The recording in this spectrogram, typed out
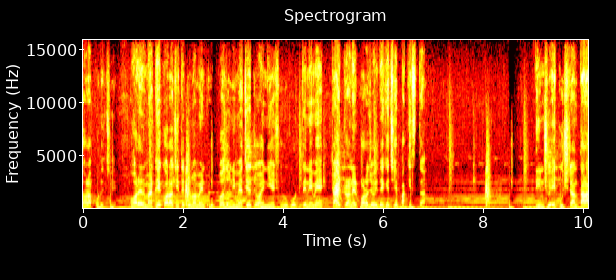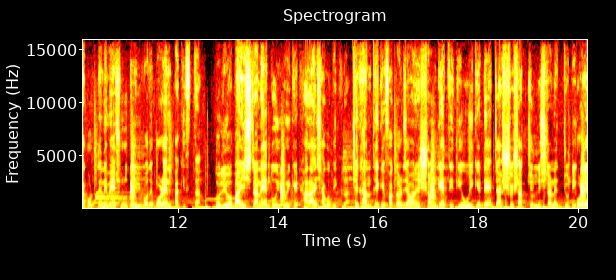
ধরা পড়েছে। ঘরের মাঠে করাচিতে টুর্নামেন্ট উদ্বোধনী ম্যাচে জয় নিয়ে শুরু করতে নেমে ষাট রানের পরাজয় দেখেছে পাকিস্তান। তিনশো একুশ রান তাড়া করতে নেমে শুরুতেই বিপদে পড়েন পাকিস্তান। দলীয় বাইশ রানে দুই উইকেট হারায় স্বাগতিকরা সেখান থেকে ফাকার জামানের সঙ্গে তৃতীয় উইকেটে চারশো সাতচল্লিশ রানের জুটি করে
